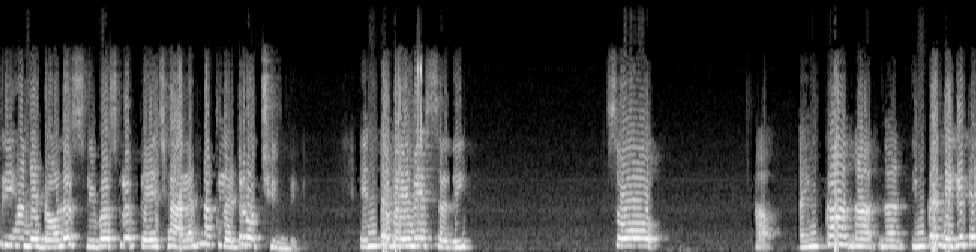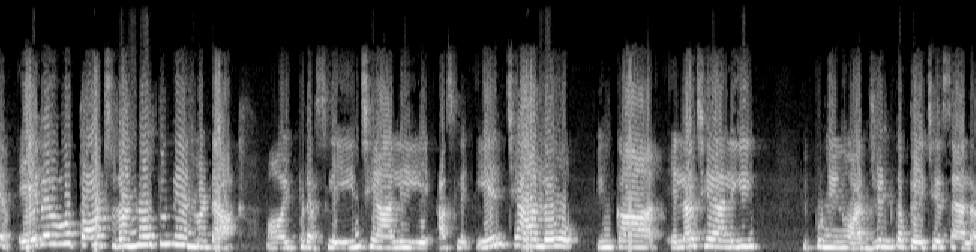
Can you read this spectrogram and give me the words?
త్రీ హండ్రెడ్ డాలర్స్ రివర్స్లో పే చేయాలని నాకు లెటర్ వచ్చింది. ఎంత భయం వేస్తుంది? సో ఇంకా నా- ఇంకా నెగటివ్ ఏవేవో థాట్స్ రన్ అవుతున్నాయి అనమాట ఇప్పుడు అసలు ఏం చేయాలి? అసలు ఏం చేయాలో? ఇంకా ఎలా చేయాలి? ఇప్పుడు నేను అర్జెంట్గా పే చేసేయాలా?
